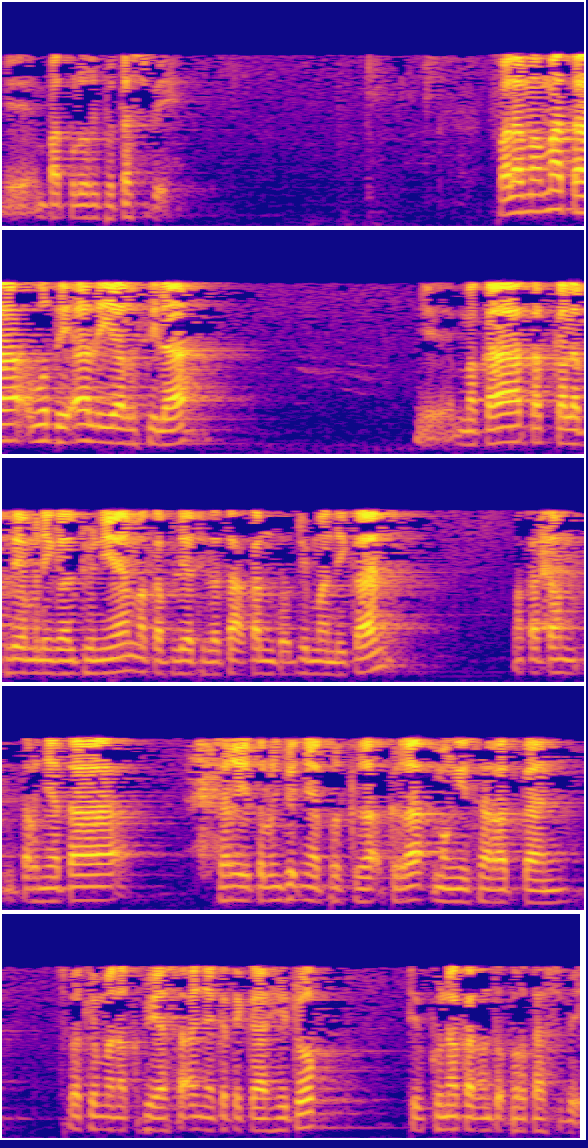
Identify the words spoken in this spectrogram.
ya, 40 ribu tasbih. Falamma mata wudi'a liyarsila ya, maka tatkala beliau meninggal dunia maka beliau diletakkan untuk dimandikan maka ternyata dari telunjuknya bergerak-gerak mengisyaratkan sebagaimana kebiasaannya ketika hidup digunakan untuk bertasbih.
